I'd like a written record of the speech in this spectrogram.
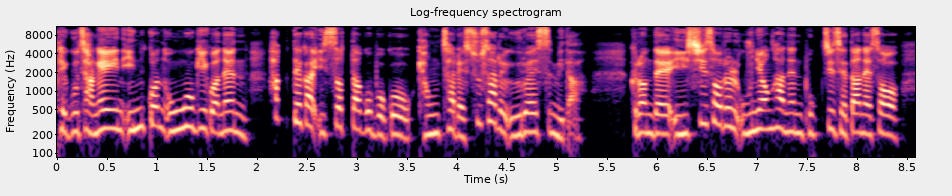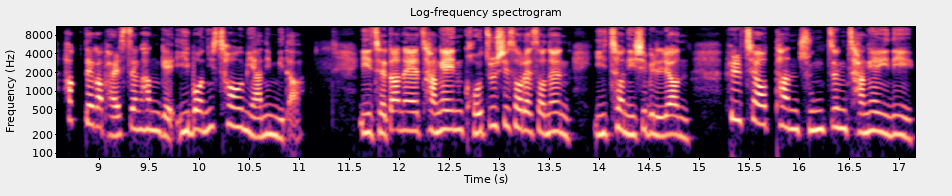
대구 장애인 인권 옹호기관은 학대가 있었다고 보고 경찰에 수사를 의뢰했습니다. 그런데 이 시설을 운영하는 복지재단에서 학대가 발생한 게 이번이 처음이 아닙니다. 이 재단의 장애인 거주시설에서는 2021년 휠체어 탄 중증 장애인이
